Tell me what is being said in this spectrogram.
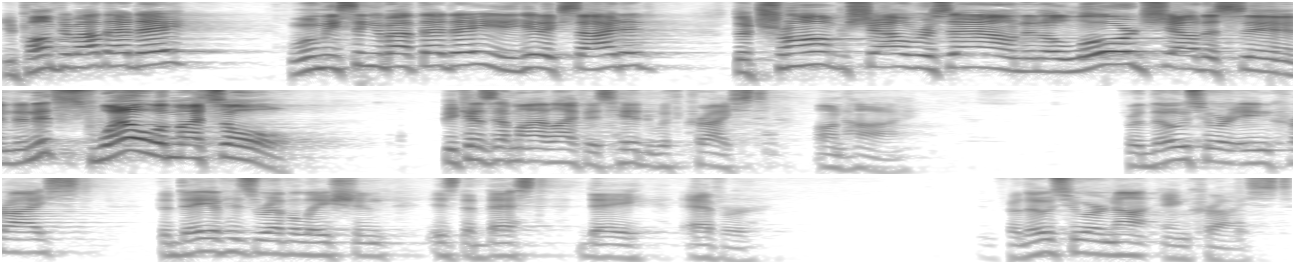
You pumped about that day? When we sing about that day, you get excited? The trump shall resound and the Lord shall descend, and it's swell with my soul because my life is hid with Christ on high. For those who are in Christ, the day of his revelation is the best day ever. And for those who are not in Christ,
